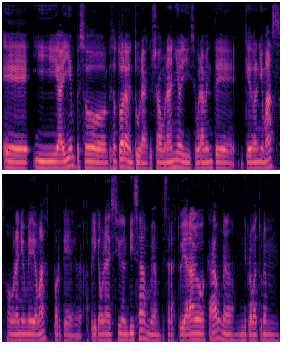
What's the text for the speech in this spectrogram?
Eh, y ahí empezó, empezó toda la aventura, que lleva un año y seguramente queda un año más o un año y medio más, porque aplica una de Student Visa. Voy a empezar a estudiar algo acá, una diplomatura en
